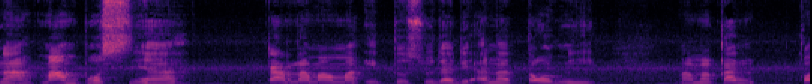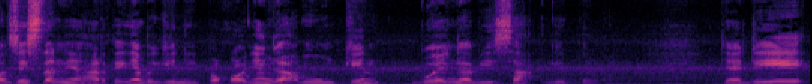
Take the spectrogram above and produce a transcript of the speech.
Nah, mampusnya karena mama itu sudah di anatomi, mama kan konsisten ya. Artinya begini, pokoknya nggak mungkin gue nggak bisa gitu loh. Jadi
